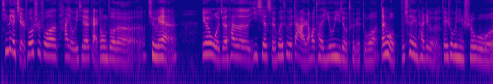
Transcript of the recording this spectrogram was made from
听那个解说是说他有一些改动作的训练，因为我觉得他的一些随挥特别大，然后他的优异就特别多，但是我不确定他这个非受迫性失误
